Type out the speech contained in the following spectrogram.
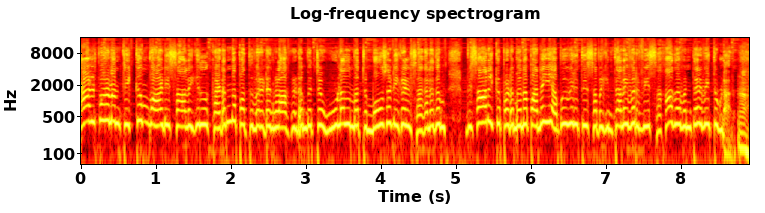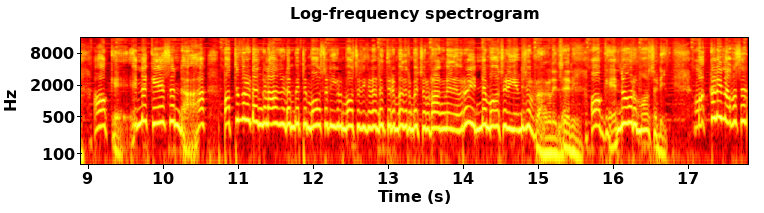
யாழ்ப்பாணம் திக்கம்பாடி சாலையில் கடந்த பத்து வருடங்களாக இடம்பெற்ற ஊழல் மற்றும் மோசடிகள் சகலதும் விசாரிக்கப்படும் என பனை அபிவிருத்தி சபையின் தலைவர் வி. சகாதவன் தெரிவித்துள்ளார். ஓகே என்ன கேஸ்ண்டா பத்து வருடங்களாக இடம்பெற்ற மோசடிகள் மோசடிகள் என்று திரும்ப திரும்ப சொல்றாங்களே தவிர என்ன மோசடி என்று சொல்றாங்களே சரி. ஓகே என்ன ஒரு மோசடி? மக்களின் அவசர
